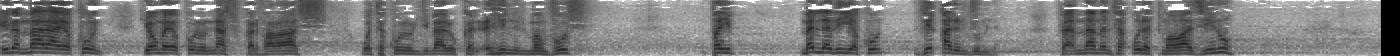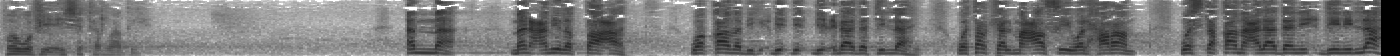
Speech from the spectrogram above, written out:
إذا ما لا يكون؟ يوم يكون الناس كالفراش وتكون الجبال كالعهن المنفوش. طيب ما الذي يكون؟ ثقل الجملة. فأما من ثقلت موازينه فهو في عيشة راضية. أما من عمل الطاعات وقام بعبادة الله وترك المعاصي والحرام واستقام على دين الله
